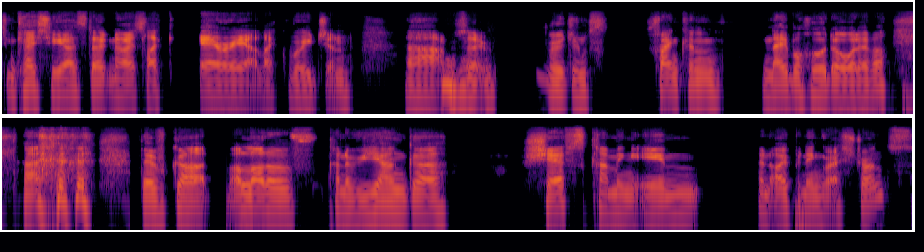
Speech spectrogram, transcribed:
in case you guys don't know, it's like area, like region. Uh, So region Franklin neighborhood or whatever. they've got a lot of kind of younger chefs coming in and opening restaurants.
